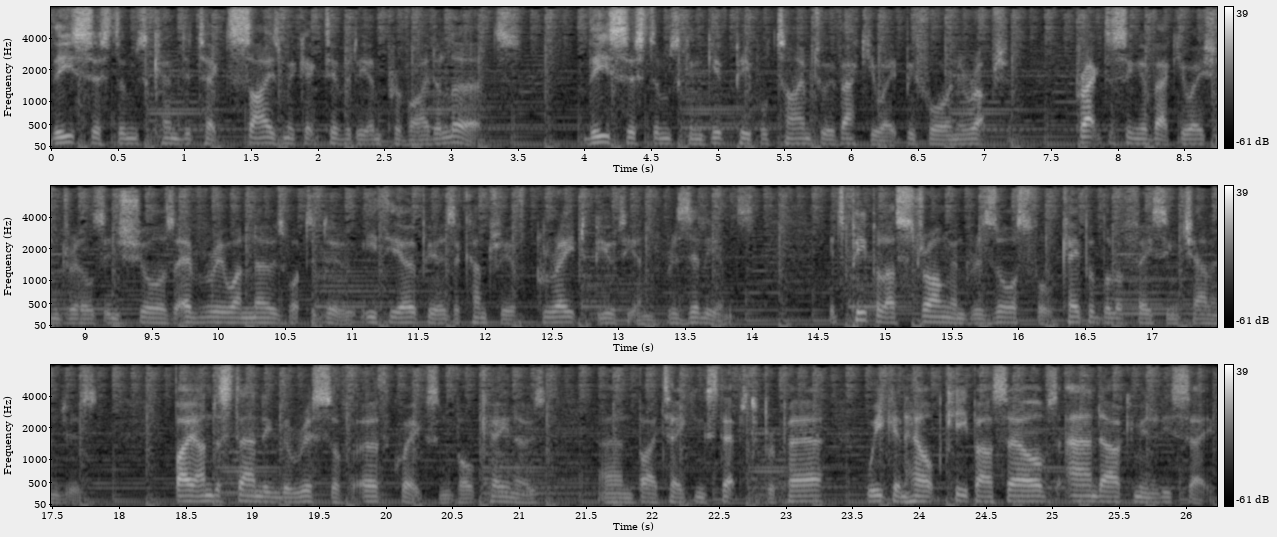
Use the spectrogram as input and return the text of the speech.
These systems can detect seismic activity and provide alerts. These systems can give people time to evacuate before an eruption. Practicing evacuation drills ensures everyone knows what to do. Ethiopia is a country of great beauty and resilience. Its people are strong and resourceful, capable of facing challenges. By understanding the risks of earthquakes and volcanoes, and by taking steps to prepare, we can help keep ourselves and our communities safe.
